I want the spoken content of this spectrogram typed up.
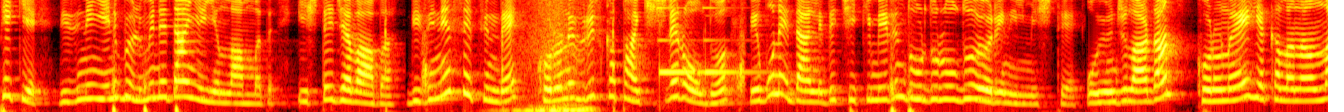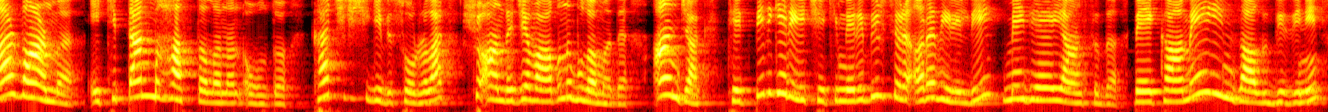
Peki dizinin yeni bölümü neden yayınlanmadı? İşte cevabı. Dizinin setinde koronavirüs kapan kişiler olduğu ve bu nedenle de çekimlerin durdurulduğu öğrenilmişti. Oyunculardan koronaya yakalananlar var mı? Ekipten mi hastalanan oldu? Kaç kişi gibi sorular şu anda cevabını bulamadı. Ancak tedbir gereği çekimlere bir süre ara verildiği medyaya yansıdı. BKM imzalı dizinin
